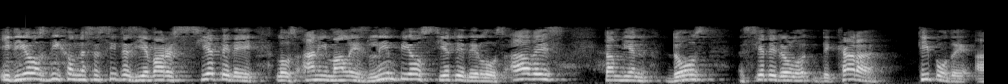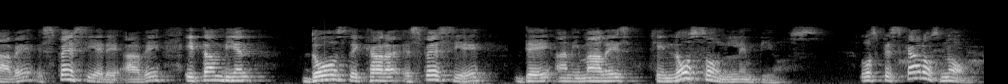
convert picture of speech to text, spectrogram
Y Dios dijo, necesitas llevar siete de los animales limpios, siete de los aves, también dos, siete de, de cada tipo de ave, especie de ave, y también dos de cada especie de animales que no son limpios. Los pescados no.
